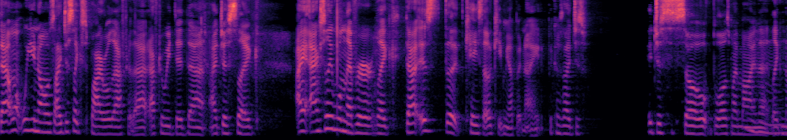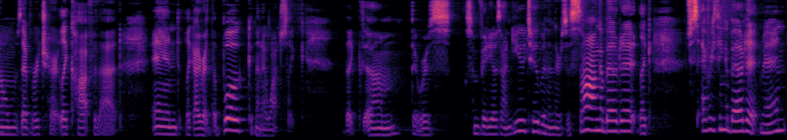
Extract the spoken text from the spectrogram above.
That one, well, you know, I just like spiraled after that. After we did that, I just like, I actually will never like. That is the case that will keep me up at night because I just, it just so blows my mind that like no one was ever char- like caught for that. And like I read the book and then I watched like, like um there was some videos on YouTube and then there's a song about it. Like, just everything about it, man.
